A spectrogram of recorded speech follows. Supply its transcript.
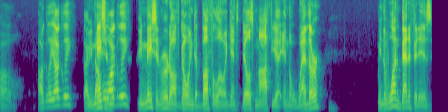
Oh, ugly, ugly, like mean, double Mason ugly. I mean, Mason Rudolph going to Buffalo against Bills Mafia in the weather. I mean, the one benefit is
